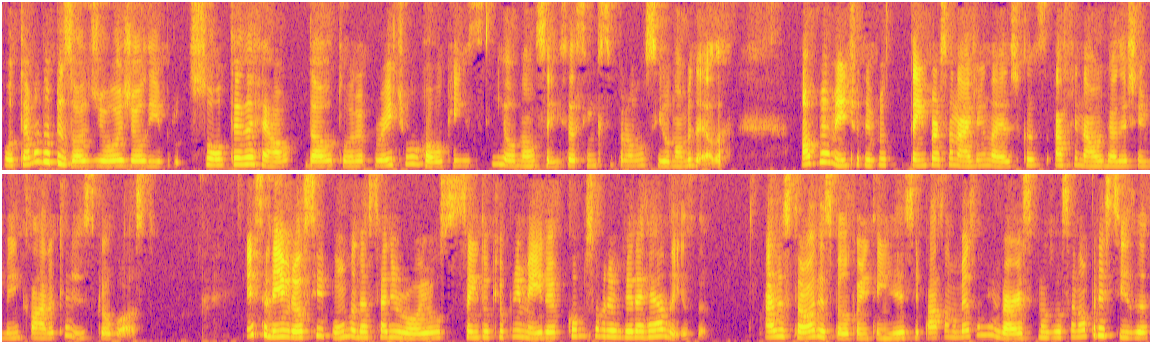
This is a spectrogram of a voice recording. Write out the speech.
O tema do episódio de hoje é o livro Sua Alteza Real, da autora Rachel Hawkins, e eu não sei se é assim que se pronuncia o nome dela. Obviamente, o livro tem personagens lésbicas, afinal, eu já deixei bem claro que é isso que eu gosto. Esse livro é o segundo da série Royals, sendo que o primeiro é Como Sobreviver à Realeza. As histórias, pelo que eu entendi, se passam no mesmo universo, mas você não precisa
